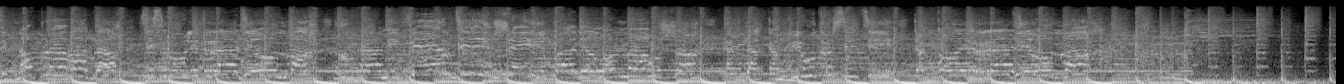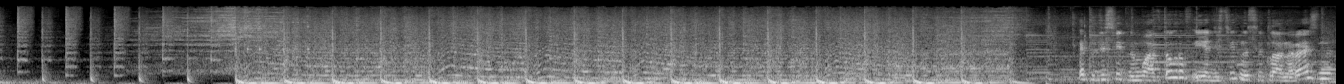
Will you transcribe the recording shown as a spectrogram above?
сигнал в проводах Здесь рулит радио Мах Руками вверх диджей Вавилон на ушах. Когда компьютер в сети Такое радио Мах Это действительно мой автограф, и я действительно Светлана Разина,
